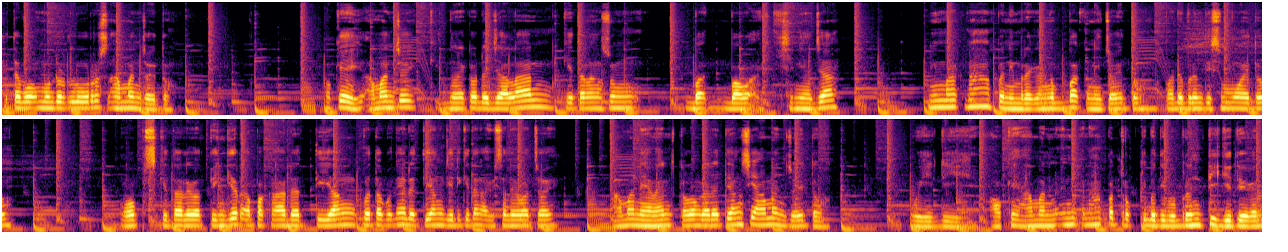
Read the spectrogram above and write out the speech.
Kita bawa mundur lurus aman coy tuh. Oke aman coy. Mereka udah jalan Kita langsung bawa sini aja. Ini mak kenapa nih? Mereka ngebak nih coy tuh. Pada berhenti semua itu. Ops kita lewat pinggir. Apakah ada tiang? Gue takutnya ada tiang jadi kita nggak bisa lewat coy. Aman ya men? Kalau nggak ada tiang sih aman coy tuh Widih, oke okay, aman. Ini kenapa truk tiba-tiba berhenti gitu ya kan?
